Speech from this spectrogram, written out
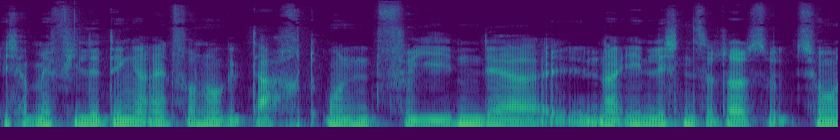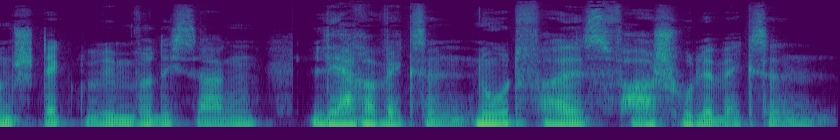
Ich habe mir viele Dinge einfach nur gedacht und für jeden, der in einer ähnlichen Situation steckt, wem würde ich sagen, Lehrer wechseln, notfalls Fahrschule wechseln,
